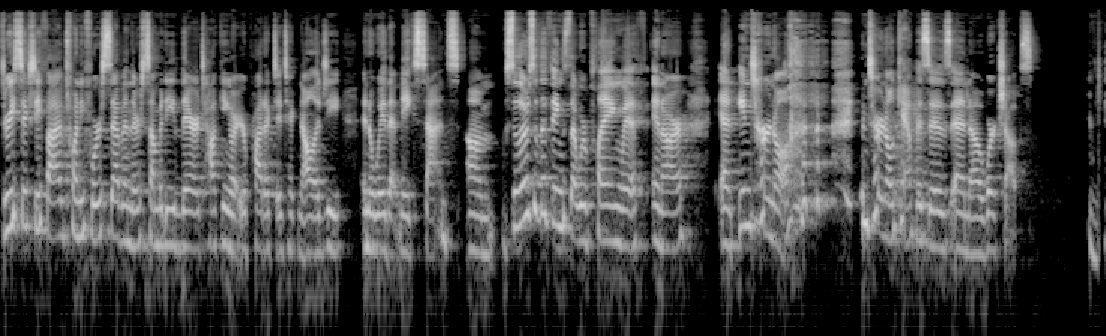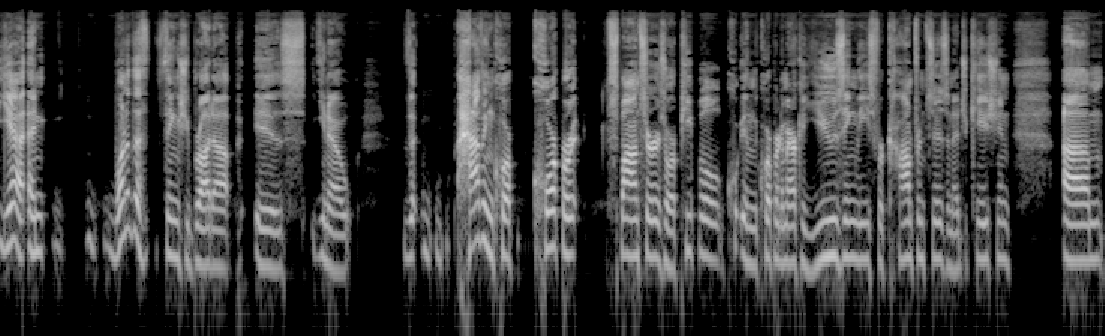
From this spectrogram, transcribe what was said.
365, 24 7, there's somebody there talking about your product and technology in a way that makes sense. Um, so those are the things that we're playing with in our and internal internal campuses and uh, workshops. Yeah, and one of the things you brought up is you know the having corp- corporate sponsors or people in corporate America using these for conferences and education. Um,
